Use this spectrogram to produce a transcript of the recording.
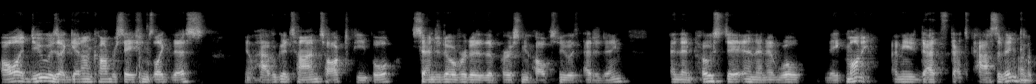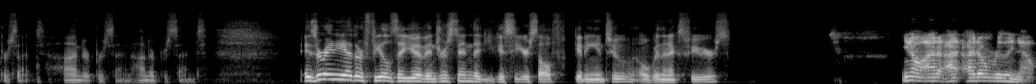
all I do is I get on conversations like this, you know, have a good time, talk to people, send it over to the person who helps me with editing, and then post it, and then it will make money. I mean, that's that's passive income. Hundred percent, hundred percent, hundred percent. Is there any other fields that you have interest in that you can see yourself getting into over the next few years? You know, I, I, I don't really know.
